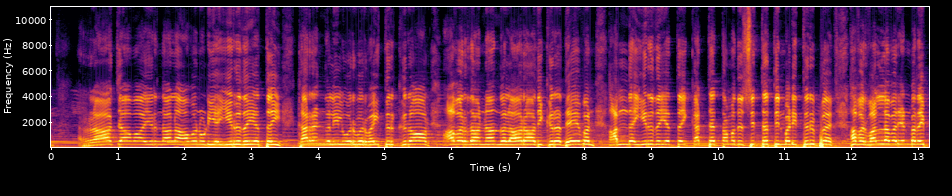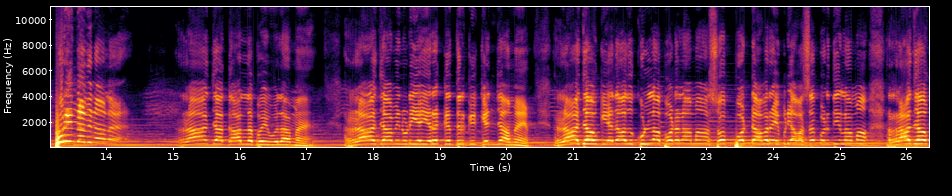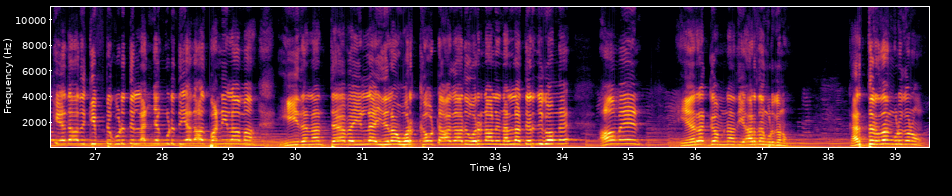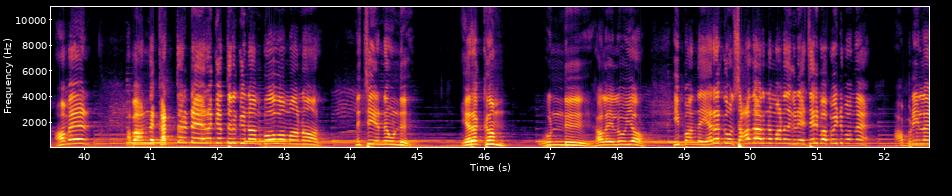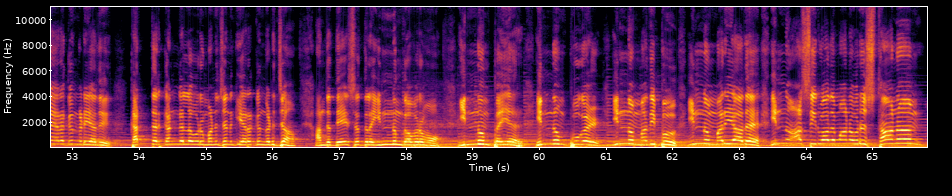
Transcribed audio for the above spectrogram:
ராஜாவா இருந்தாலும் அவனுடைய இருதயத்தை கரங்களில் ஒருவர் வைத்திருக்கிறார். அவர்தான் நாங்கள் ஆராதிக்கிற தேவன். அந்த இருதயத்தை கத்த தமது சித்தத்தின்படி திருப்ப அவர் வல்லவர் என்பதை புரிந்ததுனால ராஜா காலில் போய் விழாம ராஜாவினுடைய இறக்கத்திற்கு கெஞ்சாம ராஜாவுக்கு ஏதாவது குல்லா போடலாமா சோப் போட்டு அவரை எப்படி அவசப்படுத்திடலாமா ராஜாவுக்கு ஏதாவது கிஃப்ட் கொடுத்து லஞ்சம் கொடுத்து ஏதாவது பண்ணிடலாமா? இதெல்லாம் தேவையில்லை இதெல்லாம் ஒர்க் அவுட் ஆகாது. ஒரு நாள் நல்லா தெரிஞ்சுக்கோங்க. ஆமேன். இறக்கம்னா அது யார் தான் கொடுக்கணும்? கர்த்தர் தான் கொடுக்கணும். ஆமேன். அப்ப அந்த கர்த்தருடைய இறக்கத்திற்கு நாம் போவோமானால் நிச்சயம் என்ன உண்டு? இறக்கம் உண்டு. ஹalleluya இப்போ அந்த இறக்கம் சாதாரணமானது கிடையாது. சரிப்பா போயிட்டு போங்க. அப்படிலாம் இறக்கம் கிடையாது. கத்தர் கண்களில் ஒரு மனுஷனுக்கு இறக்கம் கிடைச்சா அந்த தேசத்தில் இன்னும் கௌரவம் இன்னும் பெயர் இன்னும் புகழ் இன்னும் மதிப்பு இன்னும் மரியாதை இன்னும் ஆசீர்வாதமான ஒரு ஸ்தானம்.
